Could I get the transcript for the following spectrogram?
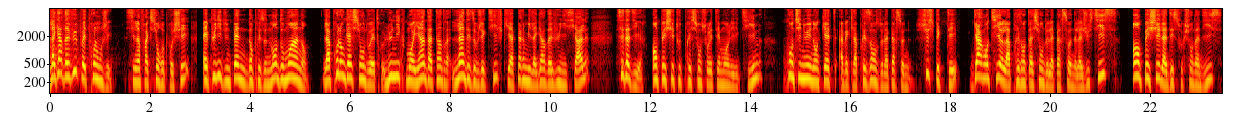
La garde à vue peut être prolongée si l'infraction reprochée est punie d'une peine d'emprisonnement d'au moins un an. La prolongation doit être l'unique moyen d'atteindre l'un des objectifs qui a permis la garde à vue initiale, c'est-à-dire empêcher toute pression sur les témoins et les victimes, continuer une enquête avec la présence de la personne suspectée, garantir la présentation de la personne à la justice, empêcher la destruction d'indices,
